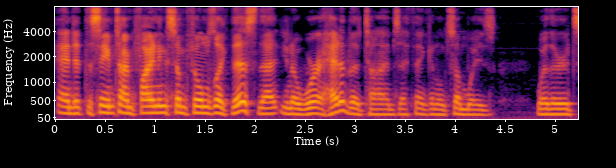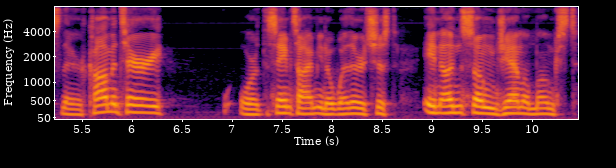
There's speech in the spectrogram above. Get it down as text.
and at the same time finding some films like this that you know were ahead of the times. I think, and in some ways, whether it's their commentary or at the same time, you know, whether it's just an unsung gem amongst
